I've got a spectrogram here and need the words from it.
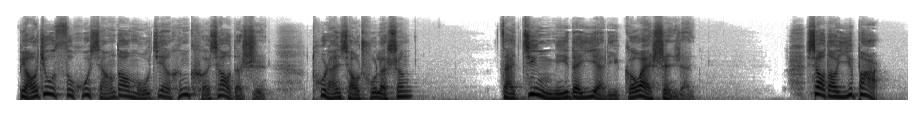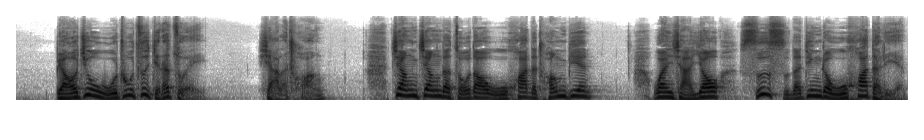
表舅似乎想到某件很可笑的事，突然笑出了声，在静谧的夜里格外瘆人。笑到一半，表舅捂住自己的嘴，下了床，僵僵的走到五花的床边，弯下腰，死死的盯着五花的脸，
